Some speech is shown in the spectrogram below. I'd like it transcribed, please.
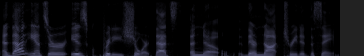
And that answer is pretty short. That's a no. They're not treated the same.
